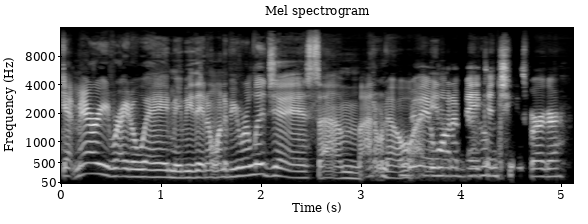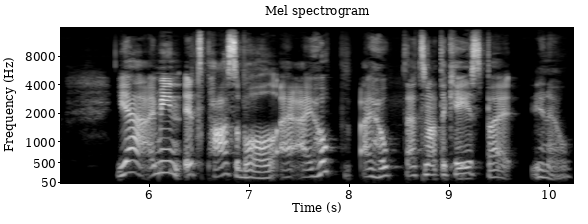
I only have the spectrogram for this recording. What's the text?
get married right away. Maybe they don't want to be religious. Um, I don't know. Or I mean, want a bacon cheeseburger. yeah, I mean, it's possible. I, I hope. I hope that's not the case. But you know,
